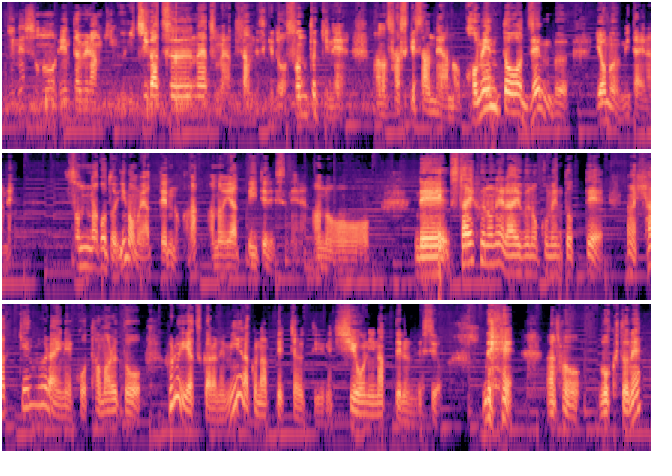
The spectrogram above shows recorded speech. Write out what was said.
でね、そのエンタメランキング、1月のやつもやってたんですけど、その時ね、あの、サスケさんね、あの、コメントを全部読むみたいなね、そんなこと今もやってんのかな？あの、やっていてですね。あのー、で、スタイフのね、ライブのコメントって、なんか100件ぐらいね、こう溜まると、古いやつからね、見えなくなってっちゃうっていうね、仕様になってるんですよ。で、あの、僕とね、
